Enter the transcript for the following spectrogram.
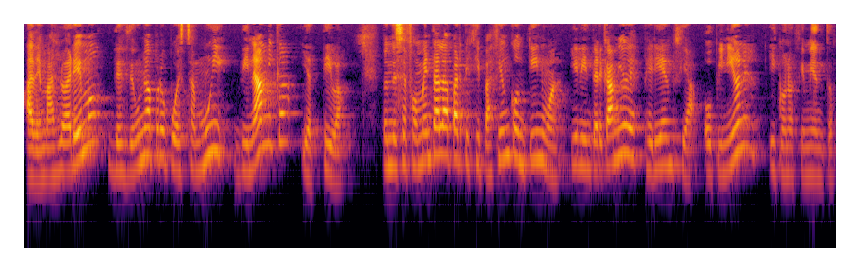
Además, lo haremos desde una propuesta muy dinámica y activa, donde se fomenta la participación continua y el intercambio de experiencias, opiniones y conocimientos.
